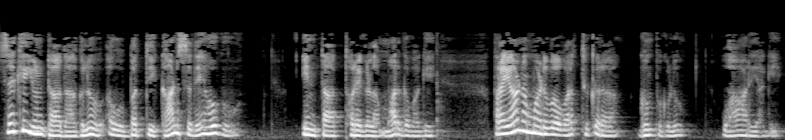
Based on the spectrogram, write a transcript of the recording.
ಸೆಕೆಯುಂಟಾದಾಗಲೂ ಅವು ಬತ್ತಿ ಕಾಣಿಸದೆ ಹೋಗುವು. ಇಂಥ ತೊರೆಗಳ ಮಾರ್ಗವಾಗಿ ಪ್ರಯಾಣ ಮಾಡುವ ವರ್ತಕರ ಗುಂಪುಗಳು ವಾರಿಯಾಗಿ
